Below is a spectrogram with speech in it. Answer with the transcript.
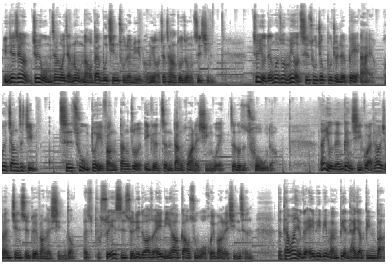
也就像，就是我们常常会讲那种脑袋不清楚的女朋友，就常常做这种事情。所以有的人会说，没有吃醋就不觉得被爱，会将自己吃醋对方当做一个正当化的行为，这都是错误的。那有的人更奇怪，他会喜欢监视对方的行动，而随时随地都要说：“哎，你要告诉我回报你的行程。”那台湾有个 A P P 蛮变态，叫冰棒。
